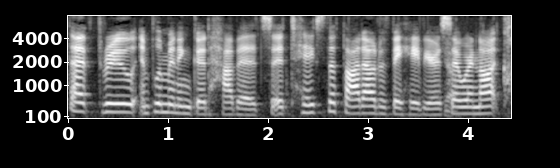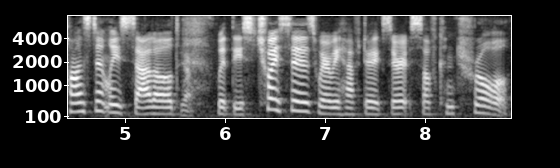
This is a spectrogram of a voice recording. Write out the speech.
that through implementing good habits, it takes the thought out of behavior. Yeah. So we're not constantly saddled yes. with these choices where we have to exert self control.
